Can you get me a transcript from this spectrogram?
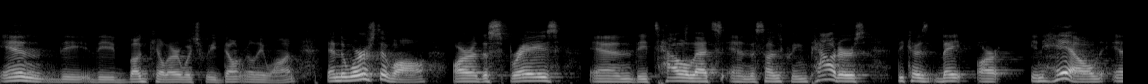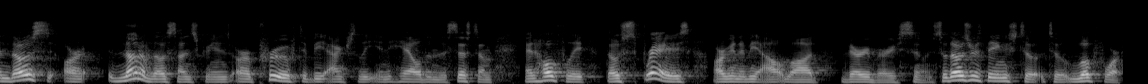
and the, the bug killer, which we don't really want. And the worst of all are the sprays and the towelettes and the sunscreen powders because they are inhaled and those are none of those sunscreens are approved to be actually inhaled in the system. And hopefully those sprays are going to be outlawed very very soon. So those are things to, to look for.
